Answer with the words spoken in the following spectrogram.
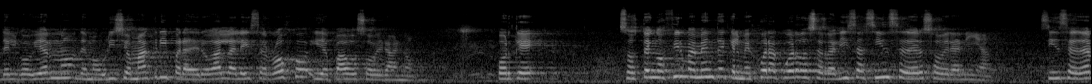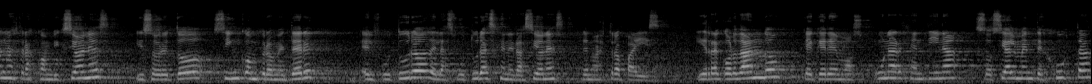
del gobierno de Mauricio Macri para derogar la ley Cerrojo y de pago soberano, porque sostengo firmemente que el mejor acuerdo se realiza sin ceder soberanía, sin ceder nuestras convicciones y sobre todo sin comprometer el futuro de las futuras generaciones de nuestro país. Y recordando que queremos una Argentina socialmente justa,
